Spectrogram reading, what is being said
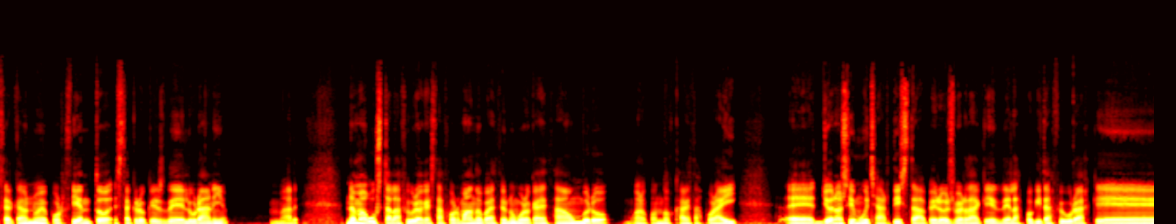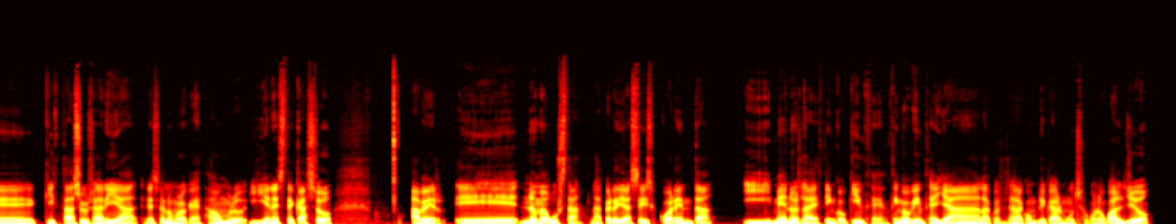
cerca del 9%, esta creo que es del uranio, ¿vale? No me gusta la figura que está formando, parece un hombro cabeza a hombro, bueno, con dos cabezas por ahí. Eh, yo no soy muy artista, pero es verdad que de las poquitas figuras que quizás usaría es el hombro cabeza hombro. Y en este caso, a ver, eh, no me gusta la pérdida 6.40 y menos la de 5.15. En 5.15 ya la cosa se va a complicar mucho, con lo cual yo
